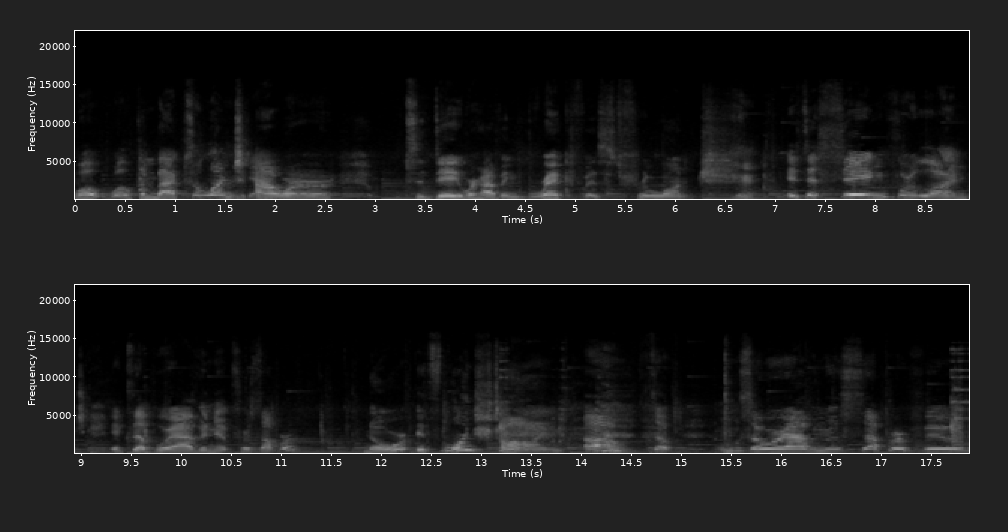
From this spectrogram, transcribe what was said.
Well, welcome back to lunch hour. Today we're having breakfast for lunch. It's a thing for lunch, except we're having it for supper. No, it's lunchtime. Oh, so so we're having the supper food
